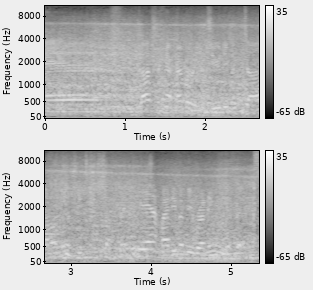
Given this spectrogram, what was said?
and gosh, I can't remember, Judy McDonald. Did she something? Yeah. She might even be running the event.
